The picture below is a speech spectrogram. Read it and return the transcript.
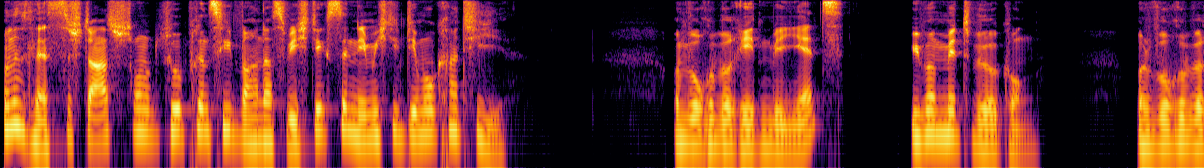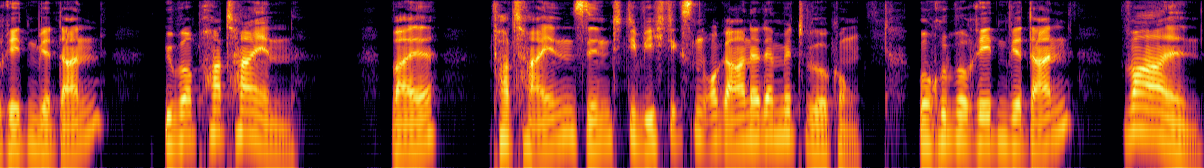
und das letzte Staatsstrukturprinzip war das wichtigste, nämlich die Demokratie. Und worüber reden wir jetzt? Über Mitwirkung. Und worüber reden wir dann? Über Parteien. Weil Parteien sind die wichtigsten Organe der Mitwirkung. Worüber reden wir dann? Wahlen.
